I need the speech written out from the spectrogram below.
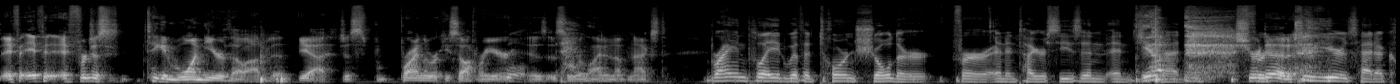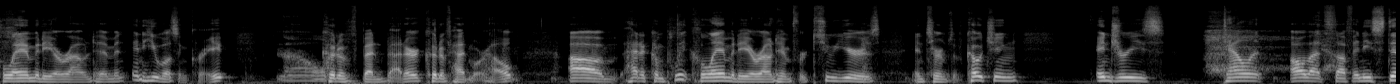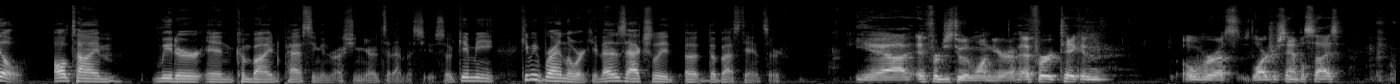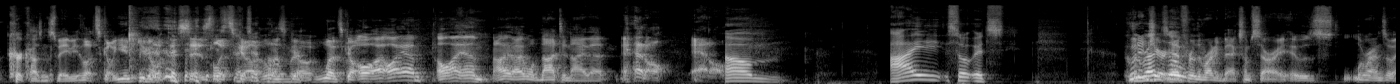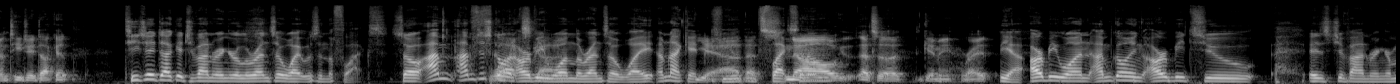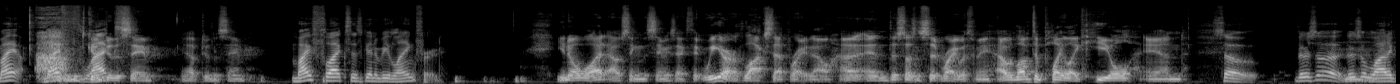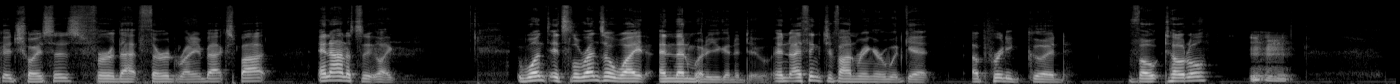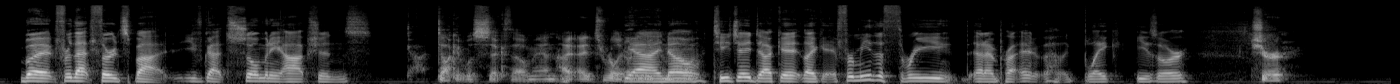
If if if we're just taking one year though out of it, yeah, just Brian Lewerke sophomore year is, is who we're lining up next. Brian played with a torn shoulder for an entire season and just Yep. had Sure did. two years had a calamity around him and, and he wasn't great. No. Could have been better, could have had more help. Um, had a complete calamity around him for two years in terms of coaching, injuries, talent, all that stuff, and he's still all time leader in combined passing and rushing yards at MSU. So give me give me Brian Lewerke. That is actually uh, the best answer. Yeah, if we're just doing one year, if we're taking over a larger sample size, Kirk Cousins, baby, let's go. You, you know what this is. Let's go. Let's go. Let's go. Oh, I, oh, I am. Oh, I am. I, I will not deny that at all. At all. Um, I so it's Who did Jared have for the running backs? I'm sorry, it was Lorenzo and T.J. Duckett. T.J. Duckett, Javon Ringer, Lorenzo White was in the flex. So I'm I'm just going RB one Lorenzo White. I'm not getting Yeah, cute that's him. no, that's a gimme, right? Yeah, RB one. I'm going RB two is Javon Ringer. My my I'm gonna flex do the same. Yep, do the same. my flex is going to be Langford. You know what? I was thinking the same exact thing. We are lockstep right now, uh, and this doesn't sit right with me. I would love to play like heel and So there's a there's Hmm. a lot of good choices for that third running back spot, and honestly, like one it's Lorenzo White, and then what are you going to do? And I think Javon Ringer would get a pretty good vote total. Mm-hmm. But for that third spot, you've got so many options. God, Duckett was sick though, man. I, it's really hard Yeah, I know. out. TJ Duckett, like for me, the three that I'm pro- like Blake Ezor, Sure,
